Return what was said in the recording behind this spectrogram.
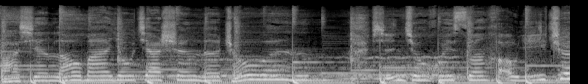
发现老妈又加深了皱纹，心就会酸好一阵。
